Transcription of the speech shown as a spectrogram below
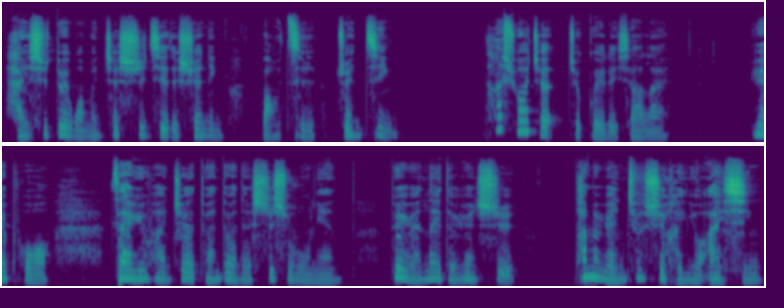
还是对我们这世界的生灵保持尊敬。他说着，就跪了下来。月婆在余环这短短的四十五年对人类的认识，他们仍旧是很有爱心、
